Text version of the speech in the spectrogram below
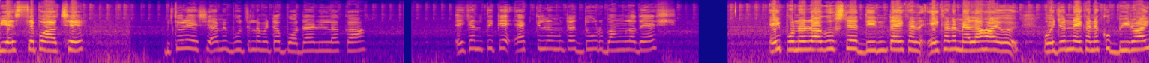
বিএসএফও আছে। ভিতরে এসে আমি বুঝলাম এটা বর্ডার এলাকা। এইখান থেকে এক কিলোমিটার দূর বাংলাদেশ। এই পনেরো আগস্টের দিনটা এখানে এইখানে মেলা হয় ওই ওই জন্য এখানে খুব ভিড় হয়।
